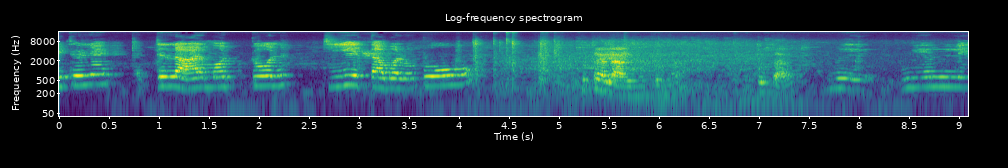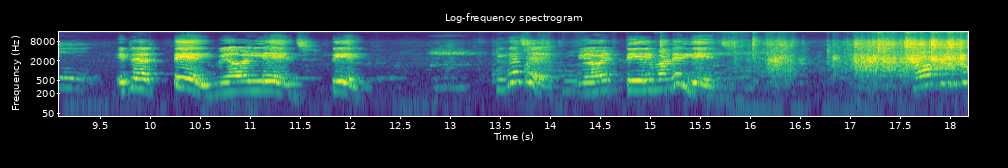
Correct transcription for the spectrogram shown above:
পেছনে একটা লাল মতন কি এটা বলো তো? কোথায় লাল মতো না? কোথায়? এটা তেল মেয়াওয়ের লেজ তেল। ঠিক আছে? মেয়াওয়ের তেল মানে লেজ। সব কিছু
